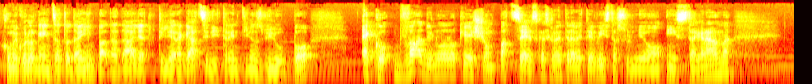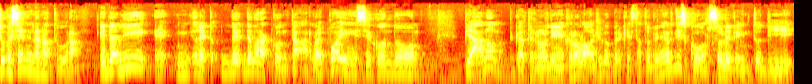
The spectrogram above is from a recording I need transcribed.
come quello organizzato da IMPA, da Dalia, a tutti i ragazzi di Trentino Sviluppo, ecco, vado in una location pazzesca, sicuramente l'avete vista sul mio Instagram, dove sei nella natura. E da lì eh, ho detto de- devo raccontarlo e poi in secondo piano, ma più che altro in ordine cronologico perché è stato venerdì scorso l'evento di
